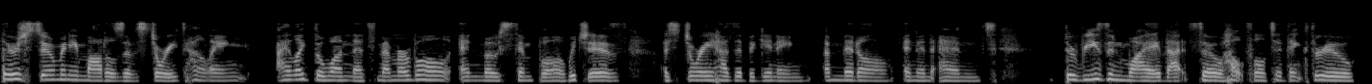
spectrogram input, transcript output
There's so many models of storytelling. I like the one that's memorable and most simple which is a story has a beginning a middle and an end. The reason why that's so helpful to think through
